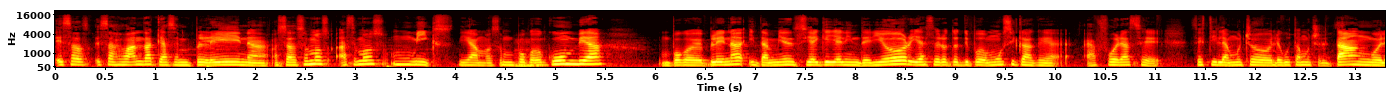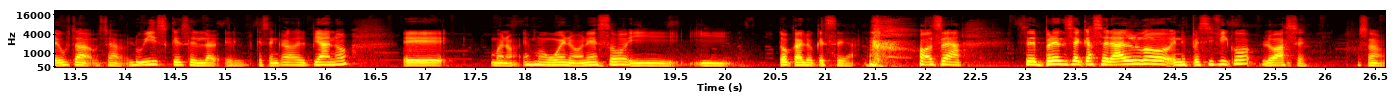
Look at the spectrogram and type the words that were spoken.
esas, esas bandas que hacen plena, o sea, somos, hacemos un mix, digamos, un poco de cumbia, un poco de plena, y también si hay que ir al interior y hacer otro tipo de música que afuera se, estila mucho, le gusta mucho el tango, le gusta, o sea, Luis, que es el, el que se encarga del piano, eh, bueno, es muy bueno en eso y, y toca lo que sea. o sea, se prende, si hay que hacer algo en específico, lo hace. O sea,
